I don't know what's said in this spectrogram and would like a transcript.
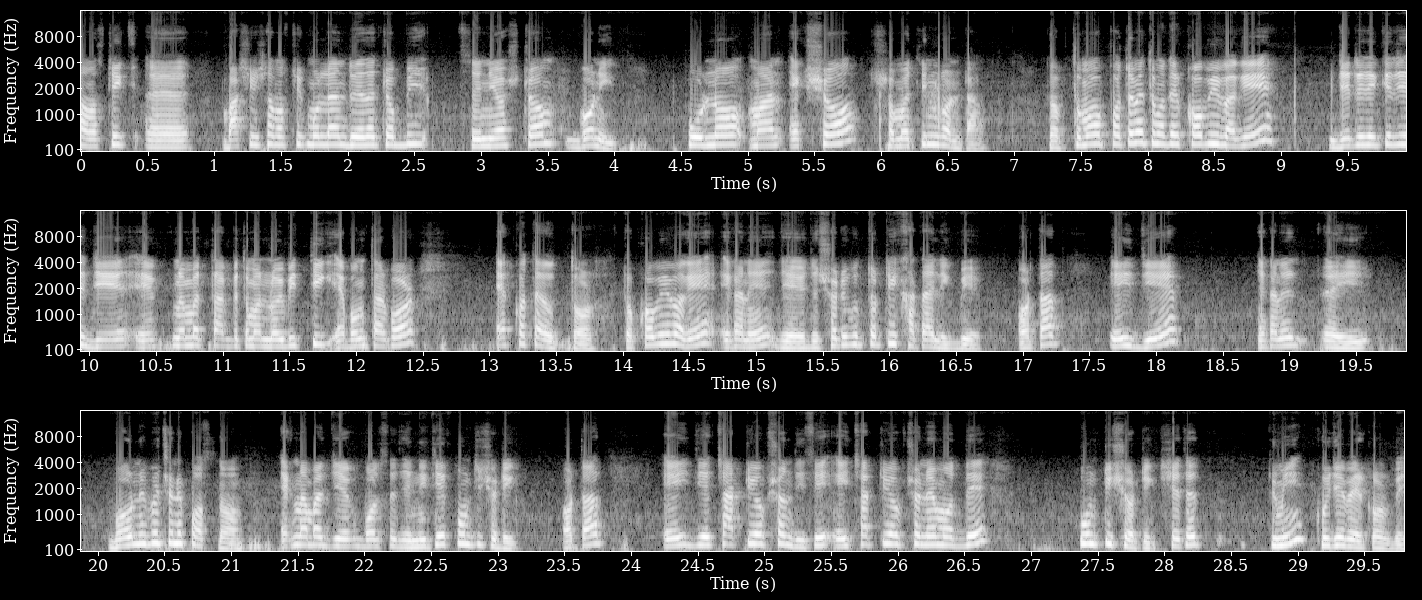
সামষ্টিক বার্ষিক সামষ্টিক মূল্যায়ন দুই হাজার চব্বিশ শ্রেণি অষ্টম গণিত পূর্ণ মান একশো সময় তিন ঘণ্টা। তো তোমার প্রথমে তোমাদের ক বিভাগে যেটি দেখেছি যে এক নম্বর থাকবে তোমার নৈবিত্তিক এবং তারপর এক কথায় উত্তর। তো ক বিভাগে এখানে যে সঠিক উত্তরটি খাতায় লিখবে, অর্থাৎ এই যে এখানে এই বহু নির্বাচনী প্রশ্ন, এক নম্বর যে বলছে যে নিচে কোনটি সঠিক, অর্থাৎ এই যে চারটি অপশন দিছে, এই চারটি অপশনের মধ্যে কোনটি সঠিক, সেটা তুমি খুঁজে বের করবে।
